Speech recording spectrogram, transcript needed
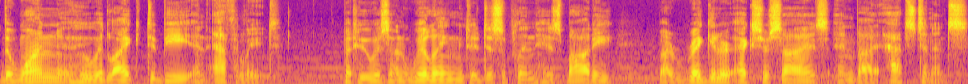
The one who would like to be an athlete, but who is unwilling to discipline his body by regular exercise and by abstinence,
